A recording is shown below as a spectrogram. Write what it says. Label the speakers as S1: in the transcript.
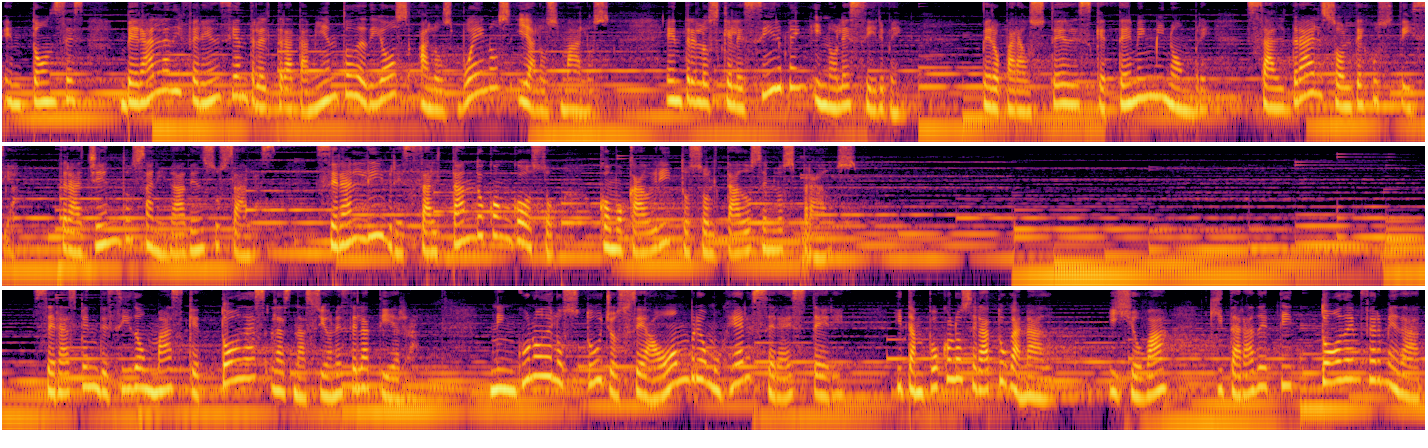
S1: Entonces verán la diferencia entre el tratamiento de Dios a los buenos y a los malos, entre los que les sirven y no les sirven. Pero para ustedes que temen mi nombre, saldrá el sol de justicia, trayendo sanidad en sus alas. Serán libres saltando con gozo como cabritos soltados en los prados. Serás bendecido más que todas las naciones de la tierra. Ninguno de los tuyos, sea hombre o mujer, será estéril, y tampoco lo será tu ganado. Y Jehová quitará de ti toda enfermedad,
